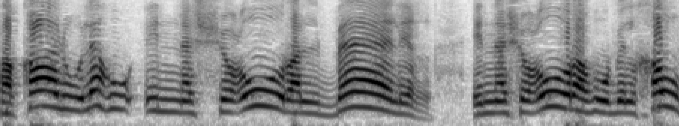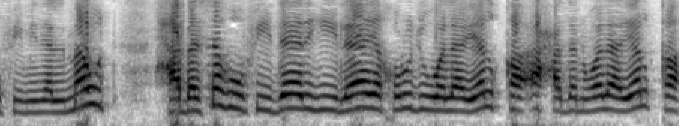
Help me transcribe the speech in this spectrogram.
فقالوا له إن الشعور البالغ إن شعوره بالخوف من الموت حبسه في داره لا يخرج ولا يلقى أحدا ولا يلقى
